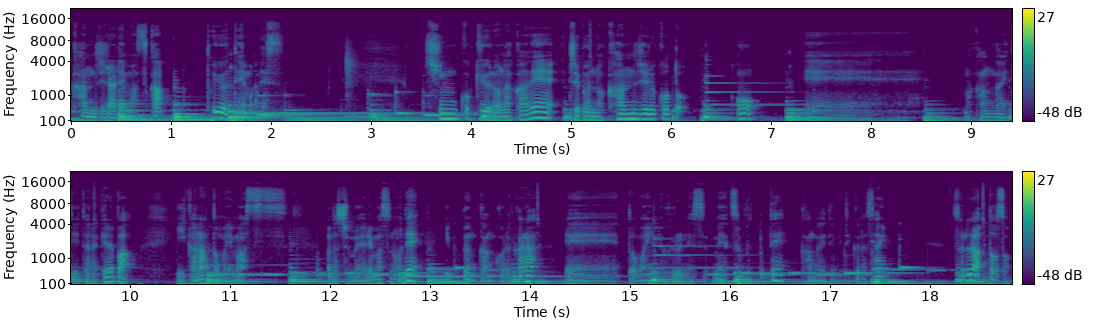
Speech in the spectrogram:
感じられますか？というテーマです。深呼吸の中で自分の感じることを、えー、まあ、考えていただければいいかなと思います。私もやりますので1分間これから、えーと、マインドフルネス目つぶって考えてみてください。それではどうぞ。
